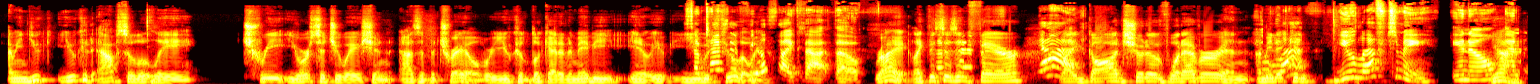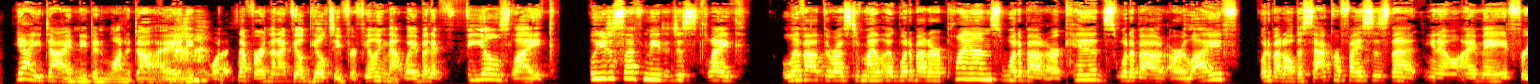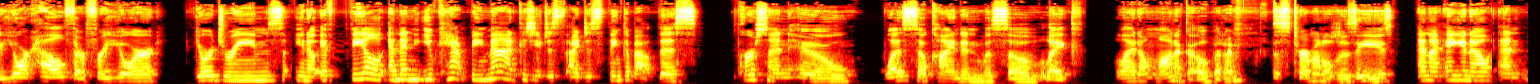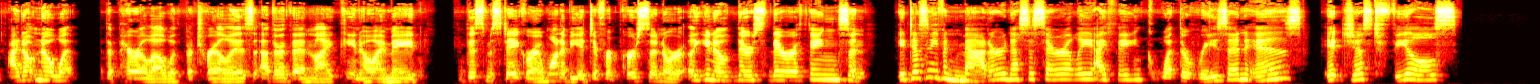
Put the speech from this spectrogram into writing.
i mean you you could absolutely treat your situation as a betrayal where you could look at it and maybe you know you, you would feel that way. feels like that though. Right. Like this Sometimes, isn't fair. Yeah. like god should have whatever. And you i mean left. it can you left me you know? Yeah. and yeah he died and he didn't want to die and he didn't want to suffer. And then i feel guilty for feeling that way. But it feels like well you just left me to just like live out the rest of my life what about our plans? What about our kids? What about our life? What about all the sacrifices that you know i made for your health or for your your dreams, you know, it feel and then you can't be mad because you just I just think about this person who was so kind and was so like, well, I don't want to go, but I'm this terminal disease. And I you know, and I don't know what the parallel with betrayal is other than like, you know, I made this mistake or I want to be a different person or you know, there's there are things and it doesn't even matter necessarily, I think, what the reason is. It just feels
